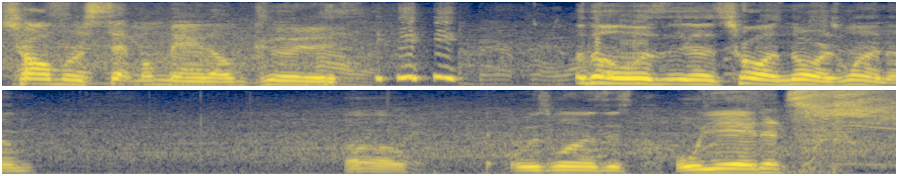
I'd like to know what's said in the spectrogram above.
Chalmers set my man up good. Although it was uh, Charles Norris, one of them. Uh oh. It was one of this. Oh yeah, that's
